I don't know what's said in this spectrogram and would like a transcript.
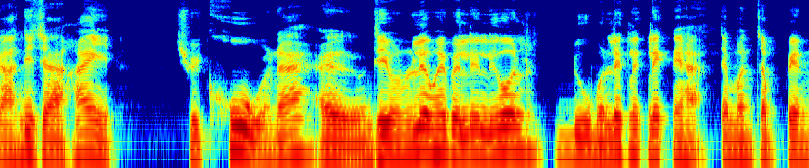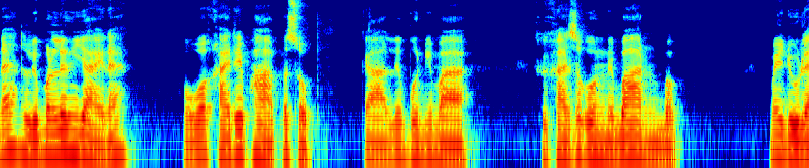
การที่จะให้ชีวิตคู่นะ เออบางทีมันเรื่องไม่เป็นเรื่องหรือว่าดูเหมือนเรื่องเล็กๆเนี่ยฮะ แต่มันจำเป็นนะ หรือมันเรื่องใหญ่นะ ผมว่าใครที่ผ่านประสบการณ์เรื่องพวกนี้มา คือใครสักคนในบ้านแบบ ไม่ดูแล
